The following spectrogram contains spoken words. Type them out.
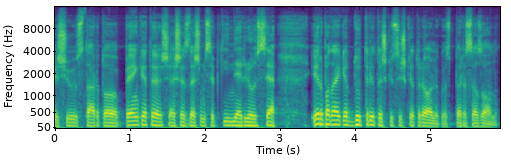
iš jų starto penketė, 67 ir pataikė 2 tritaškius iš 14 per sezoną.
